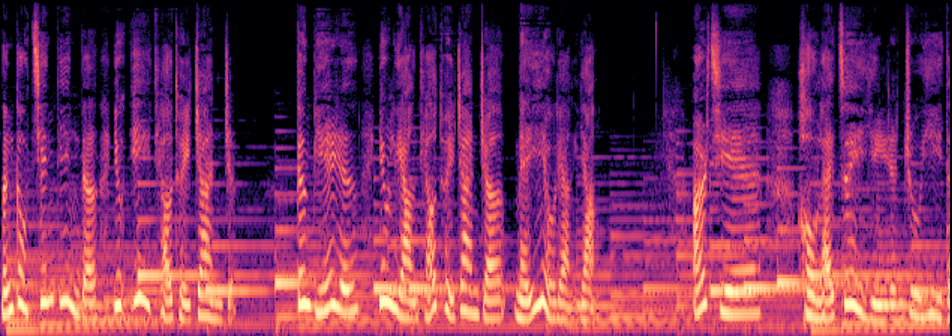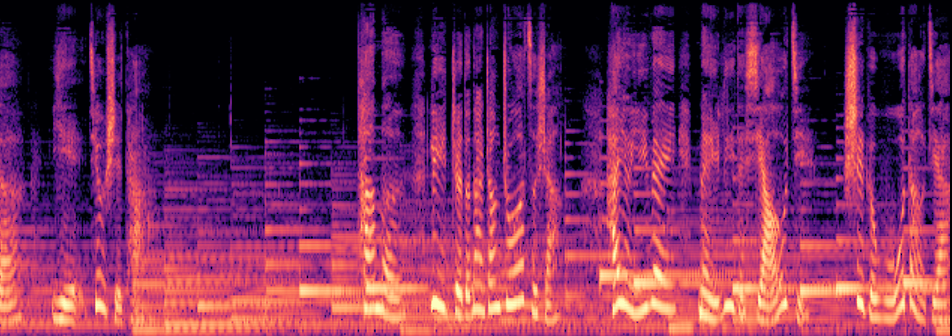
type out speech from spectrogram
能够坚定地用一条腿站着，跟别人用两条腿站着没有两样。而且，后来最引人注意的也就是它。他们立着的那张桌子上。还有一位美丽的小姐，是个舞蹈家。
